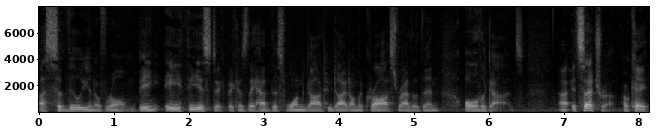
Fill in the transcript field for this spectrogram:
a civilian of Rome, being atheistic because they had this one God who died on the cross rather than all the gods. Uh, etc. Okay,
